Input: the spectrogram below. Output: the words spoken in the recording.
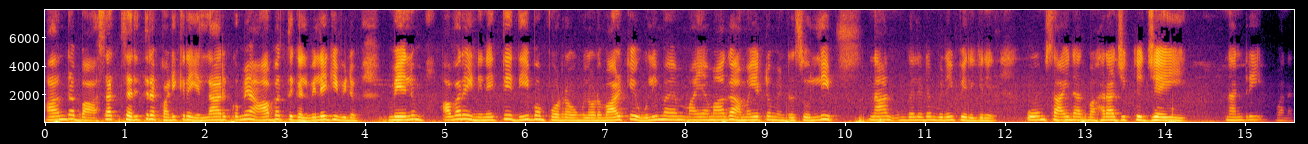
அந்த பா சத் சரித்திர படிக்கிற எல்லாருக்குமே ஆபத்துகள் விலகிவிடும். மேலும் அவரை நினைத்து தீபம் போடுறவங்களோட வாழ்க்கை ஒளிமயமாக அமையட்டும் என்று சொல்லி நான் உங்களிடம் விடை பெறுகிறேன் ஓம் சாய்நாத் மகாராஜுக்கு ஜெய். நன்றி வணக்கம்.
